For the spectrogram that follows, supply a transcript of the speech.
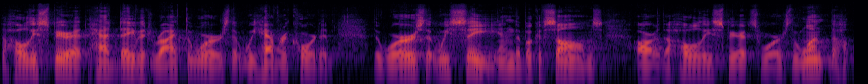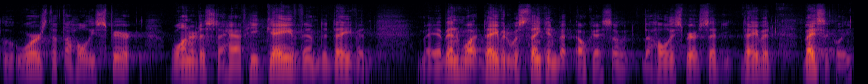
the Holy Spirit had David write the words that we have recorded. The words that we see in the book of Psalms are the Holy Spirit's words, the, one, the words that the Holy Spirit wanted us to have. He gave them to David. May have been what David was thinking, but okay, so the Holy Spirit said, David, basically,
